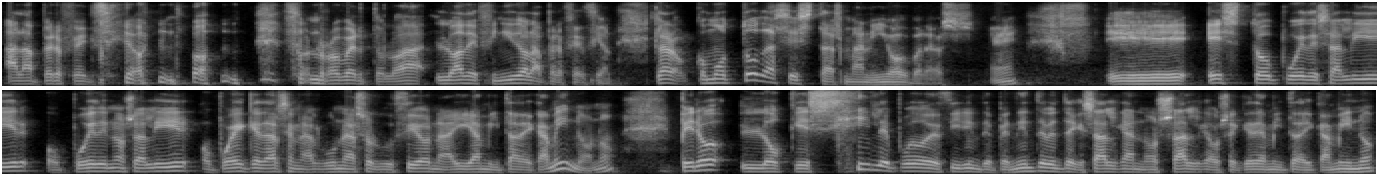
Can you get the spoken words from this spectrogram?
a la perfección, don, don Roberto, lo ha, lo ha, definido a la perfección. Claro, como todas estas maniobras, ¿eh? Eh, esto puede salir o puede no salir o puede quedarse en alguna solución ahí a mitad de camino, ¿no? Pero lo que sí le puedo decir, independientemente de que salga, no salga o se quede a mitad de camino,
